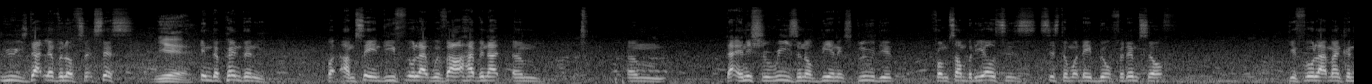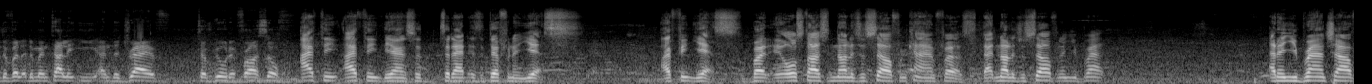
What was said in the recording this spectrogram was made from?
we reached that level of success yeah. independently but i'm saying do you feel like without having that um, um, that initial reason of being excluded from somebody else's system what they built for themselves do you feel like man can develop the mentality and the drive to build it for ourselves I think I think the answer to that is a definite yes. I think yes, but it all starts with knowledge of self and kind first. That knowledge of self, and then you branch, and then you branch out.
